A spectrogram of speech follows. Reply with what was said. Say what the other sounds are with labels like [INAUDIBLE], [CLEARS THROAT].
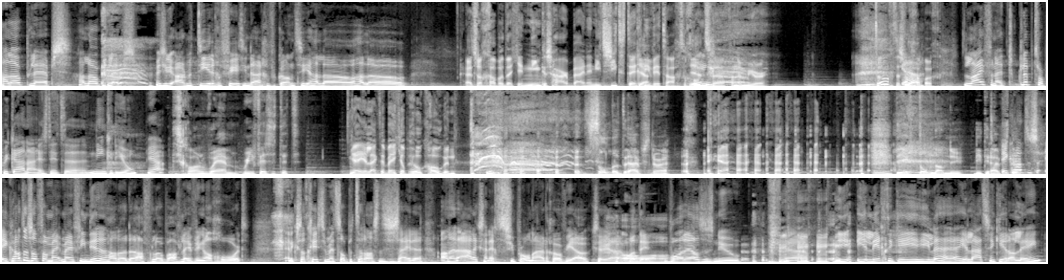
Hallo plebs. Hallo plebs. [LAUGHS] Met jullie armetierige 14 dagen vakantie. Hallo, hallo. Het is wel grappig dat je Nienke's haar bijna niet ziet tegen Ja. die witte achtergrond eh, van de muur. Toch? Dat is wel Ja. grappig. Live vanuit Club Tropicana is dit eh Nienke de Jong. Ja, Het is gewoon Wham Revisited. Ja, je lijkt een beetje op Hulk Hogan. [LAUGHS] Zonder druipsnor. [LAUGHS] [LAUGHS] Die heeft Tom dan nu, die druipsnor. ik had, dus, ik had dus al van mijn, mijn vriendinnen hadden de afgelopen aflevering al gehoord. En ik zat gisteren met ze op het terras en ze zeiden... Anne en Alex zijn echt super onaardig over jou. Ik zei, ja, what, Oh. what else is nieuw? [LAUGHS] Ja. Je, je ligt een keer je hielen, hè? je laat ze een keer alleen.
